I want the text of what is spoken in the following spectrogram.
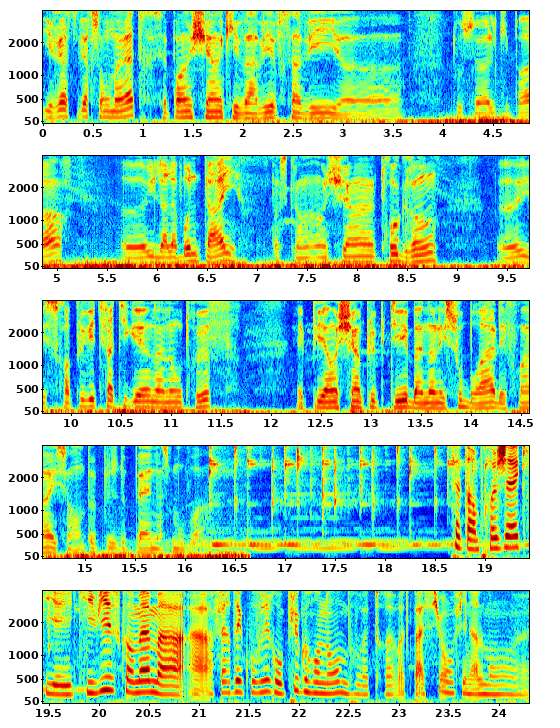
Il reste vers son maître. C'est pas un chien qui va vivre sa vie euh, tout seul, qui part. il a la bonne taille, parce qu'un chien trop grand, il sera plus vite fatigué en allant aux truffes. Et puis un chien plus petit, ben dans les sous-bras, des fois, ils ont un peu plus de peine à se mouvoir. C'est un projet qui, qui, vise quand même à, faire découvrir au plus grand nombre votre, votre passion finalement. Euh.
